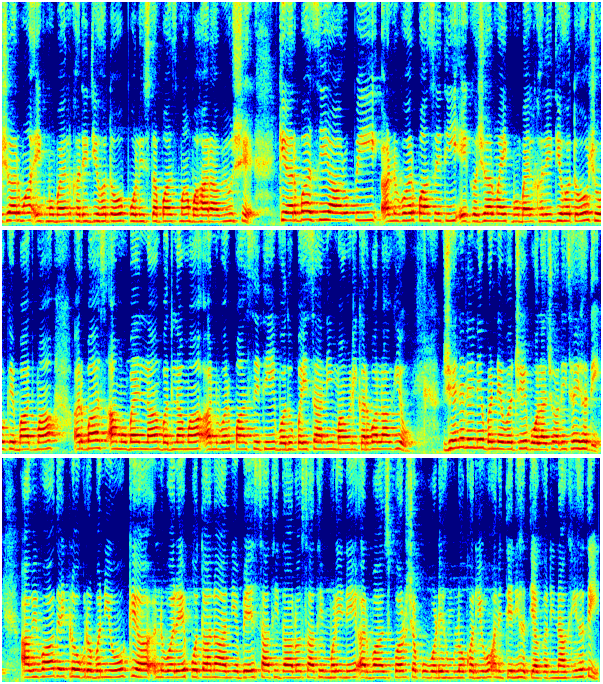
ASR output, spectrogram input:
હજારમાં એક મોબાઈલ ખરીદ્યો હતો. પોલીસ તપાસમાં બહાર આવ્યું છે કે અરબાઝે આરોપી અનવર પાસેથી એક હજારમાં એક મોબાઈલ ખરીદ્યો હતો. જો કે બાદમાં અરબાઝ આ મોબાઈલના બદલામાં અનવર પાસેથી વધુ પૈસાની માંગણી કરવા લાગ્યો. જેને લઈને બંને વચ્ચે બોલાચાલી થઈ હતી. આ વિવાદ એટલો ઉગ્ર બન્યો કે અનવરે પોતાના અન્ય બે સાથીદારો સાથે મળીને અરબાઝ પર ચપ્પુ વડે હુમલો કર્યો અને તેની હત્યા કરી નાખી હતી.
